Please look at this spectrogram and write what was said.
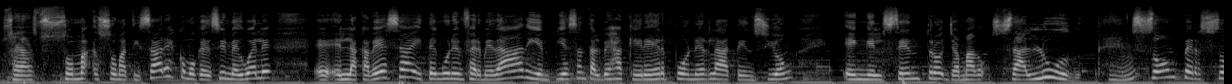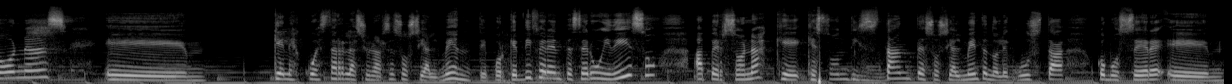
o sea, somatizar es como que decir, me duele eh, en la cabeza y tengo una enfermedad y empiezan tal vez a querer poner la atención en el centro llamado salud. Son personas eh, que les cuesta relacionarse socialmente, porque es diferente ser huidizo a personas que, son distantes socialmente, no les gusta como ser eh,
